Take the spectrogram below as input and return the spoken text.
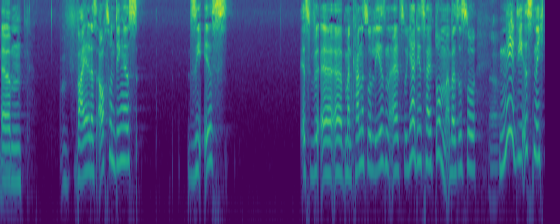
ähm, weil das auch so ein Ding ist, sie ist es, äh, äh, man kann es so lesen als so, ja, die ist halt dumm, aber es ist so, nee, die ist nicht,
